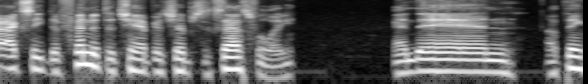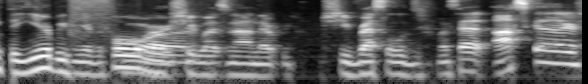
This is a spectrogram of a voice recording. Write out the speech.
actually defended the championship successfully. And then I think the year The before, year before, she wasn't on there. She wrestled. Was that Asuka?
